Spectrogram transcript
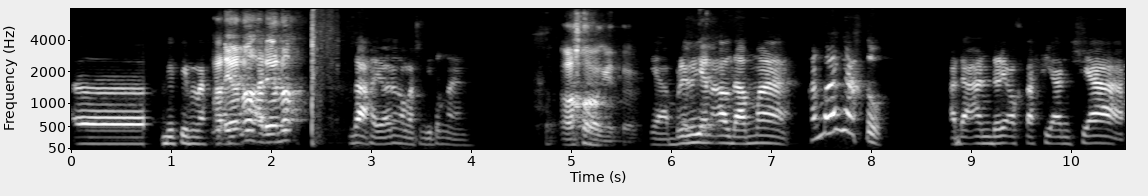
eh, di timnas Haryono, Haryono. enggak Haryono nggak masuk hitungan. Oh, gitu. Ya, Brilian Aldama. Kan banyak tuh. Ada Andre Octaviansyah.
